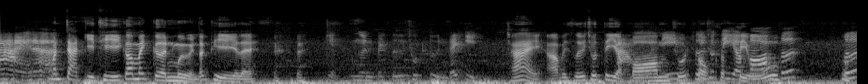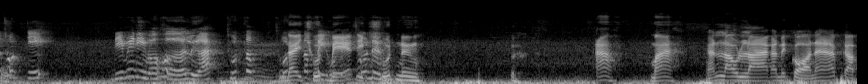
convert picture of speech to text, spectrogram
ง่ายๆนะคะมันจัดกี่ทีก็ไม่เกินหมื่นสักทีเลย เก็บเงินไปซื้อชุดอื่นได้อีก ใช่เอาไปซื้อชุดเตี่ยปลอมนี่ชุดตซื้อกชุดสตีปิวปลอมซื้อซื้อชุดจิ๊ก ดีไม่ดีเผลอๆเหลือ ชุดสชุดได้ชุดสปิวเบสอีกหนึ่งชุดหนึ่งอ้าวมา งั้นเราลากันไปก่อนนะครับ กับ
